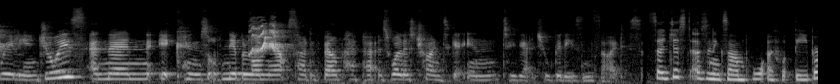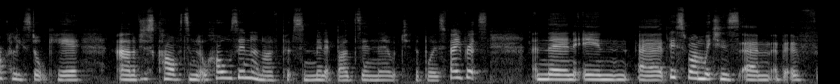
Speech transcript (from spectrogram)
really enjoys and then it can sort of nibble on the outside of the bell pepper as well as trying to get into the actual goodies inside. So just as an example I've got the broccoli stalk here and I've just carved some little holes in and I've put some millet buds in there which are the boys' favourites and then in uh, this one which is um, a bit of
